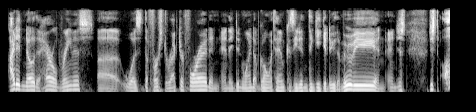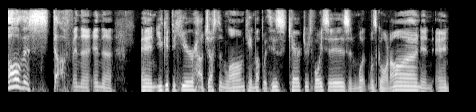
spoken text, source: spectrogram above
I didn't know that Harold Ramis uh, was the first director for it, and, and they didn't wind up going with him because he didn't think he could do the movie, and, and just just all this stuff in the in the and you get to hear how Justin Long came up with his characters' voices and what was going on, and and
